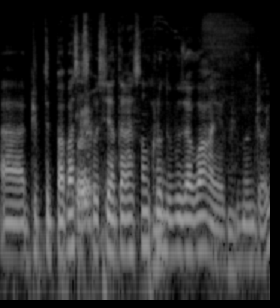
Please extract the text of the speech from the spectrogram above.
Euh, puis peut-être papa, ça Ouais. serait aussi intéressant, Claude, de vous avoir et puis même Joy.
